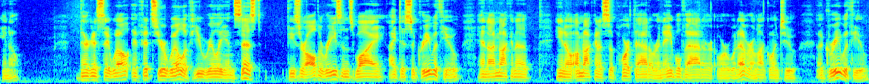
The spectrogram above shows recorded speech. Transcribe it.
You know? They're going to say, well, if it's your will, if you really insist, these are all the reasons why I disagree with you, and I'm not going to, you know, I'm not going to support that or enable that or, or whatever. I'm not going to agree with you.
